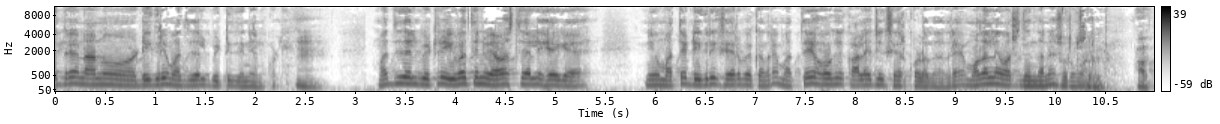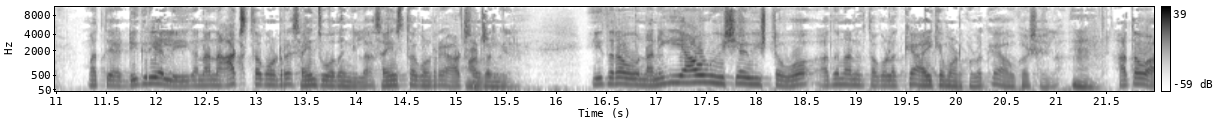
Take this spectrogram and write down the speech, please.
ಇದ್ದರೆ ನಾನು ಡಿಗ್ರಿ ಮಧ್ಯದಲ್ಲಿ ಬಿಟ್ಟಿದ್ದೀನಿ ಅಂದ್ಕೊಳ್ಳಿ ಮಧ್ಯದಲ್ಲಿ ಬಿಟ್ಟರೆ ಇವತ್ತಿನ ವ್ಯವಸ್ಥೆಯಲ್ಲಿ ಹೇಗೆ? ನೀವು ಮತ್ತೆ ಡಿಗ್ರಿಗೆ ಸೇರ್ಬೇಕಂದ್ರೆ ಮತ್ತೆ ಹೋಗಿ ಕಾಲೇಜಿಗೆ ಸೇರ್ಕೊಳ್ಳೋದಾದ್ರೆ ಮೊದಲನೇ ವರ್ಷದಿಂದನೇ ಶುರು ಮಾಡಬೇಕು ಮತ್ತೆ ಡಿಗ್ರಿಯಲ್ಲಿ ಈಗ ನಾನು ಆರ್ಟ್ಸ್ ತಗೊಂಡ್ರೆ ಸೈನ್ಸ್ ಓದಂಗಿಲ್ಲ ಸೈನ್ಸ್ ತಗೊಂಡ್ರೆ ಆರ್ಟ್ಸ್ ಓದಂಗಿಲ್ಲ. ಈ ಥರ ನನಗೆ ಯಾವ ವಿಷಯ ಇಷ್ಟವೋ ಅದು ನನಗೆ ತಗೊಳ್ಳೋಕ್ಕೆ ಆಯ್ಕೆ ಮಾಡ್ಕೊಳ್ಳೋಕ್ಕೆ ಅವಕಾಶ ಇಲ್ಲ. ಅಥವಾ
